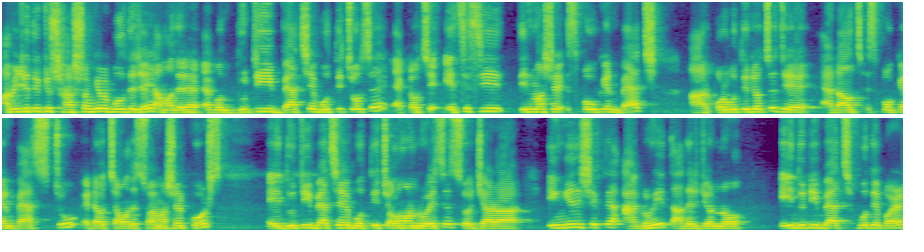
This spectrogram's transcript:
আমি যদি একটু সারসংক্ষেপে বলতে যাই আমাদের এখন দুটি ব্যাচে ভর্তি চলছে। একটা হচ্ছে এসএসসি তিন মাসের স্পোকেন ব্যাচ আর পরবর্তীটা হচ্ছে যে অ্যাডাল্ট স্পোকেন ব্যাচ টু এটা হচ্ছে আমাদের ছয় মাসের কোর্স এই দুটি ব্যাচে ভর্তি চলমান রয়েছে সো যারা ইংরেজি শিখতে আগ্রহী তাদের জন্য এই দুটি ব্যাচ হতে পারে।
